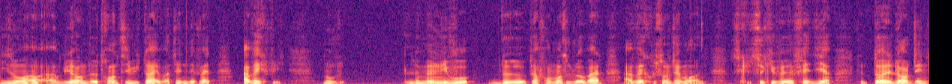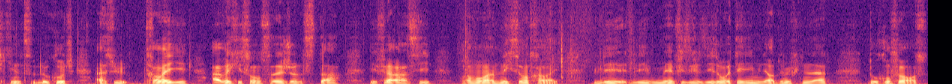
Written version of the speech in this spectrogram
ils ont un, bilan de 36 victoires et 21 défaites avec lui. Donc, le même niveau de performance globale avec ou sans Jamorant. Ce qui fait dire Taylor Jenkins, le coach, a su travailler avec et sans sa jeune star et faire ainsi vraiment un excellent travail. Les, Memphis Grizzlies ont été éliminés en demi-finale de conférence,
